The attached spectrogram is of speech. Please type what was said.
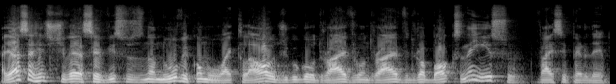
Aliás, se a gente tiver serviços na nuvem como o iCloud, Google Drive, OneDrive, Dropbox, nem isso vai se perder.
